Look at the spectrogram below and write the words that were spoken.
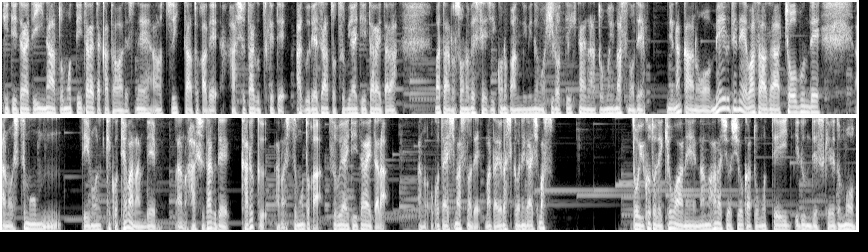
聞いていただいていいなと思っていただいた方はですね、あの、ツイッターとかでハッシュタグつけて、アグデザーとつぶやいていただいたら、またあの、そのメッセージ、この番組でも拾っていきたいなと思いますので、ね、なんかあの、メールでね、わざわざ長文で、あの、質問っていうの結構手間なんで、あの、ハッシュタグで軽く、あの、質問とかつぶやいていただいたら、あの、お答えしますので、またよろしくお願いします。ということで今日はね、何の話をしようかと思っているんですけれども、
